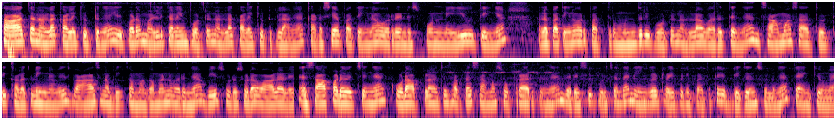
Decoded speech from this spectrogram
சாதத்தை நல்லா கலக்கி விட்டுங்க. இது கூட மல்லித்தலையும் போட்டு நல்லா கலக்கி விட்டுக்கலாங்க. கடைசியாக பார்த்தீங்கன்னா ஒரு ரெண்டு ஸ்பூன் நெய் ஊற்றிங்க அதில் பார்த்தீங்கன்னா ஒரு பத்து முந்திரி போட்டு நல்லா வறுத்துங்க. சாமா சாதத்தை ஊற்றி கலக்குனிங்கனாவே வாசனை அப்படியே கம கமன்னு வருங்க. அப்படியே சுட சுட வாழை சாப்பாடு வச்சுங்க. கூட அப்பளம் வச்சு சாப்பிட்டா செம்ம சூப்பராக இருக்குங்க. இந்த ரெசிபி பிடிச்சிருந்தா நீங்களும் ட்ரை பண்ணி பார்த்துட்டு எப்படி இருக்குன்னு சொல்லுங்கள் தேங்க்யூங்க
